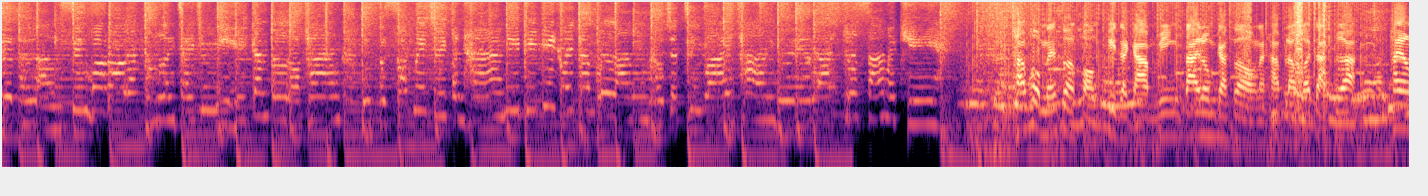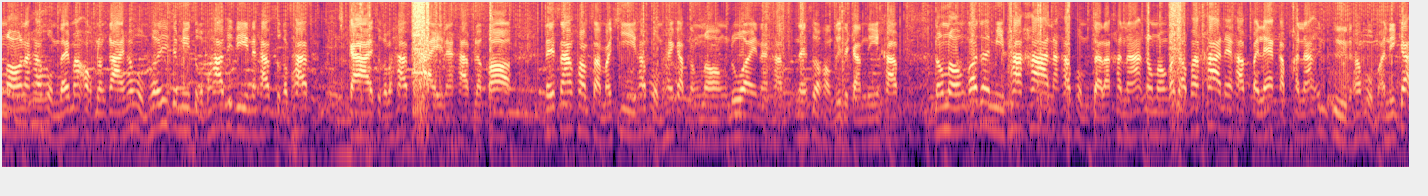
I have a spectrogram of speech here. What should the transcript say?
ด้วยพลัง ซึ่งหัวเราและกำลังใจที่มีให้กันตลอดทาง ปสรรคไม่ใช่ปัญหามีพี่ที่คอยติมพลัง เราจะถึงปลายทางด้วยรักและสามัคคี ครับผมในส่วนของกิจกรรมวิ่งใต้ลมกาสองนะครับเราก็จัดเพื่อให้น้องๆนะครับ ผมได้มาออกกำลังกายครับผมเพื่อที่จะมีสุขภาพที่ดีนะครับ สุขภาพกายสุขภาพใจนะครับ แล้วก็ได้สร้างความสามัคคีครับผมให้กับน้องๆด้วยนะครับ ในส่วนของกิจกรรมนี้ครับน้องๆก็จะมีผ้าคาดนะครับ ผมแต่ละคณะน้องๆก็จะเอาผ้าคาดนะครับไปแลกกับคณะอื่นๆครับผมอันนี้ก็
